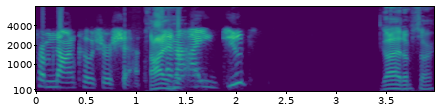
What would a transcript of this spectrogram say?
from non-kosher chefs, I and heard- I do. Go ahead. I'm sorry.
